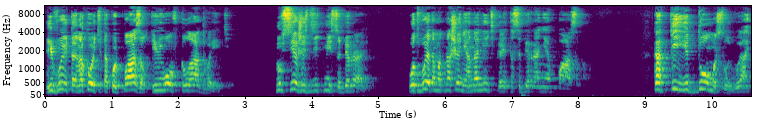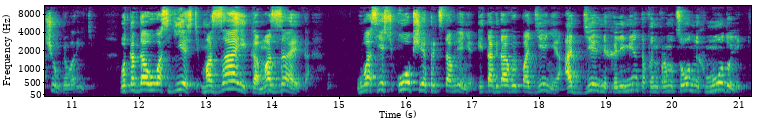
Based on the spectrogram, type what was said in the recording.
И вы находите такой пазл и его вкладываете. Ну все же с детьми собирали. Вот в этом отношении аналитика это собирание пазла. Какие домыслы, вы о чем говорите? Вот когда у вас есть мозаика, мозаика, у вас есть общее представление, и тогда выпадение отдельных элементов информационных модулей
